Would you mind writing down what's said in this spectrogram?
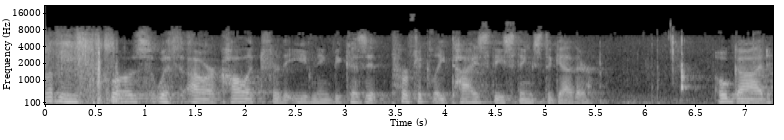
Let me close with our collect for the evening because it perfectly ties these things together. O God,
